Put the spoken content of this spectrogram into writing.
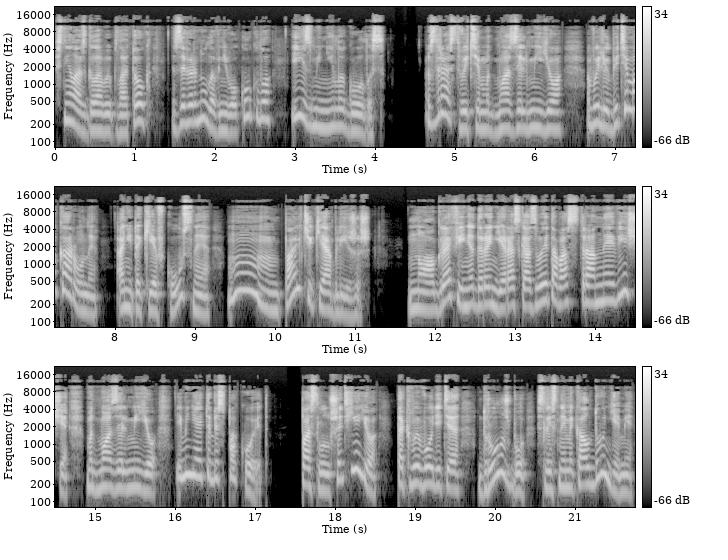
сняла с головы платок, завернула в него куклу и изменила голос. «Здравствуйте, мадемуазель Мио. Вы любите макароны? Они такие вкусные. Ммм, пальчики оближешь». «Но графиня Доренье рассказывает о вас странные вещи, мадемуазель Мио, и меня это беспокоит. Послушать ее, так вы водите дружбу с лесными колдуньями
